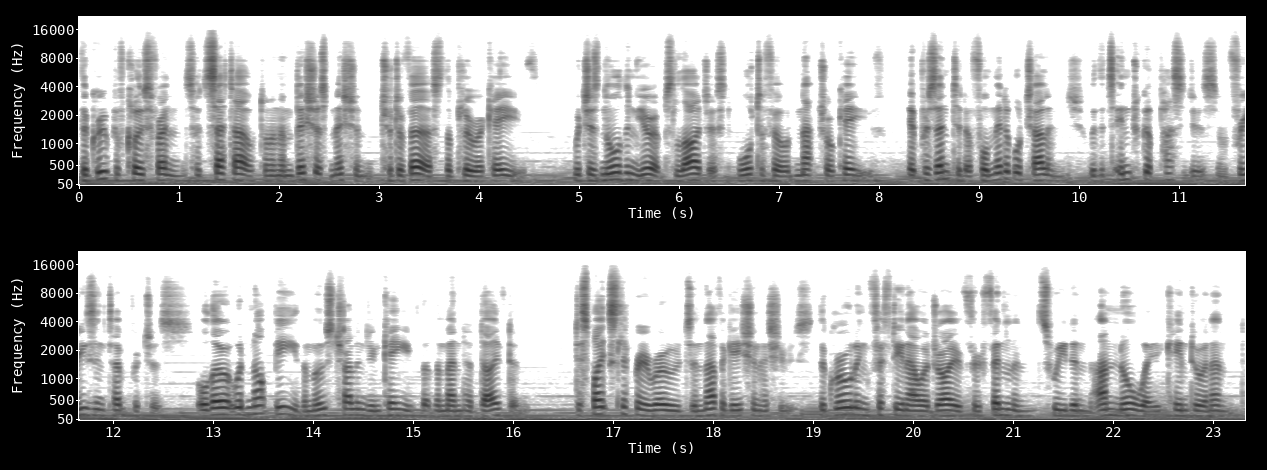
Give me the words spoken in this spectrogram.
The group of close friends had set out on an ambitious mission to traverse the Plura Cave, which is Northern Europe's largest water-filled natural cave. It presented a formidable challenge with its intricate passages and freezing temperatures, although it would not be the most challenging cave that the men had dived in. Despite slippery roads and navigation issues, the grueling 15 hour drive through Finland, Sweden, and Norway came to an end,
